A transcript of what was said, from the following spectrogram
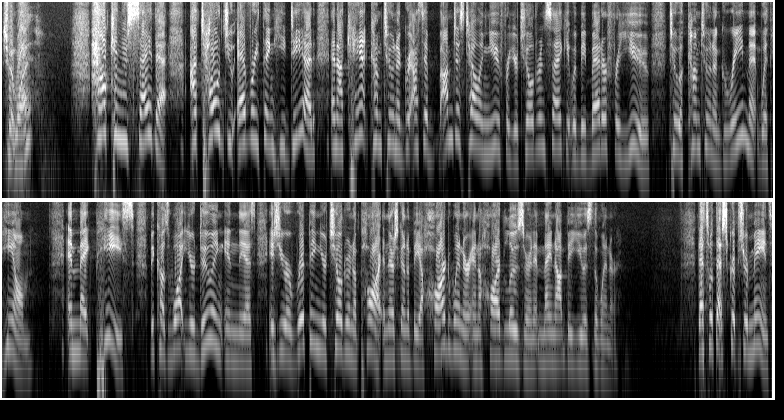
She went, What? How can you say that? I told you everything he did, and I can't come to an agreement. I said, I'm just telling you for your children's sake, it would be better for you to come to an agreement with him and make peace because what you're doing in this is you're ripping your children apart, and there's going to be a hard winner and a hard loser, and it may not be you as the winner. That's what that scripture means.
